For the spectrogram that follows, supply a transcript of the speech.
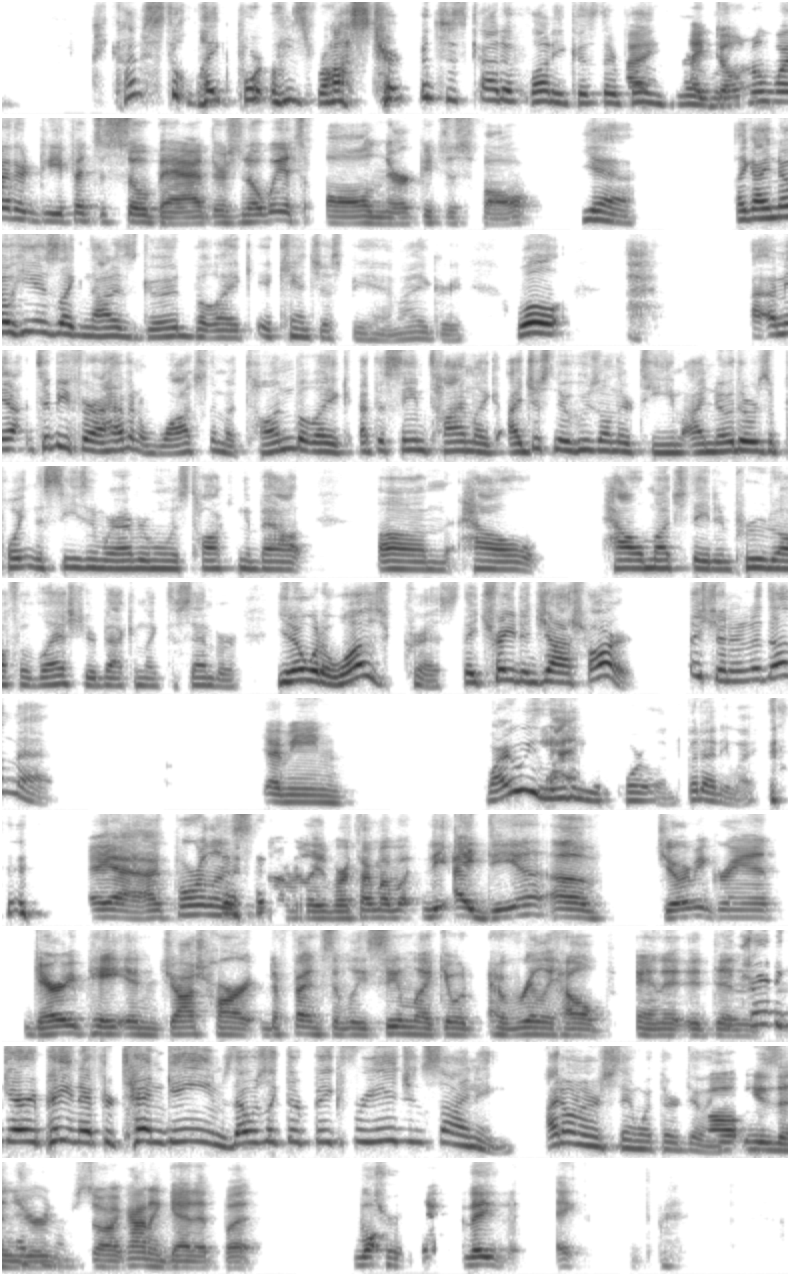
I kind of still like Portland's roster, which is kind of funny because they're playing. I, I, don't know why their defense is so bad. There's no way it's all Nurkic's fault. Yeah, like I know he is like not as good, but like it can't just be him. I agree. Well, I mean, to be fair, I haven't watched them a ton, but like at the same time, like I just know who's on their team. I know there was a point in the season where everyone was talking about um how how much they'd improved off of last year back in like December. You know what it was, Chris? They traded Josh Hart. They shouldn't have done that. I mean, why are we yeah. leading with Portland? But anyway. yeah, Portland's not really we're talking about the idea of Jerami Grant, Gary Payton, Josh Hart defensively seemed like it would have really helped, and it, it didn't. They traded Gary Payton after 10 games. That was like their big free agent signing. I don't understand what they're doing. Oh, he's injured, so I kind of get it, but well, True. they, they,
